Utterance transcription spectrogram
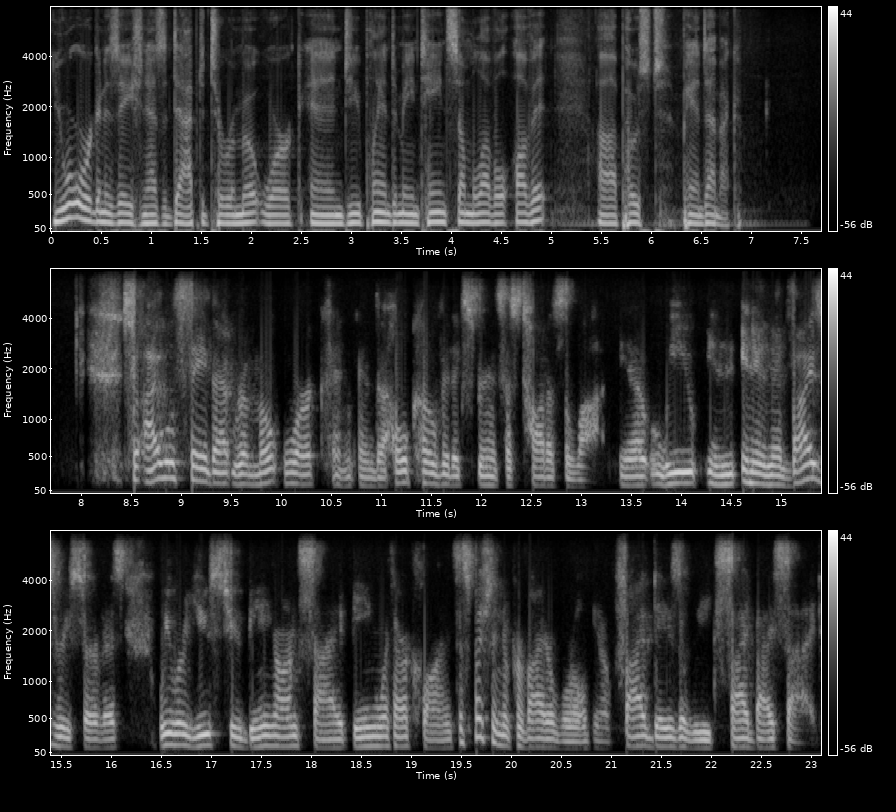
your organization has adapted to remote work, and do you plan to maintain some level of it uh, post pandemic? So I will say that remote work and, and the whole COVID experience has taught us a lot. You know, we in, in an advisory service, we were used to being on site, being with our clients, especially in the provider world, you know, five days a week, side by side.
